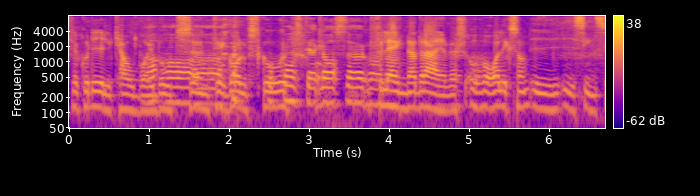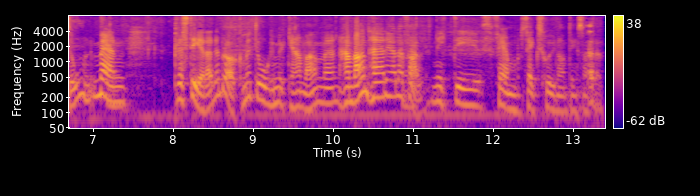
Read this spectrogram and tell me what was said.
krokodil-cowboybootsen Ja, till Och golfskor. konstiga glasögon. förlängda drivers och var liksom i, i sin zon. Men presterade bra. Kommer inte ihåg hur mycket han vann men han vann här i alla fall. 95, 6, 7 någonting sånt där.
